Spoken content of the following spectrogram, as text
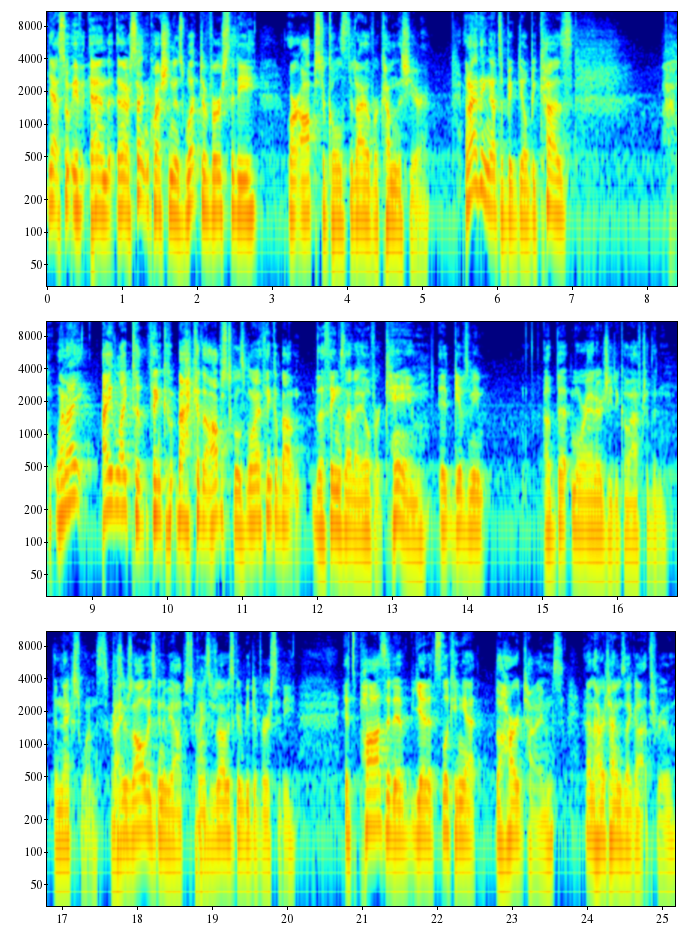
Yeah. So if and and our second question is what diversity or obstacles did I overcome this year? And I think that's a big deal because when I I like to think back at the obstacles, but when I think about the things that I overcame, it gives me a bit more energy to go after the, the next ones because Right. there's always going to be obstacles. Right. There's always going to be diversity. It's positive, yet it's looking at the hard times and the hard times I got through.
